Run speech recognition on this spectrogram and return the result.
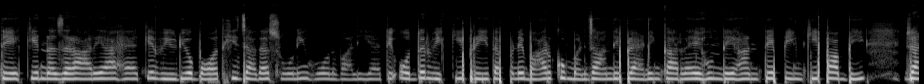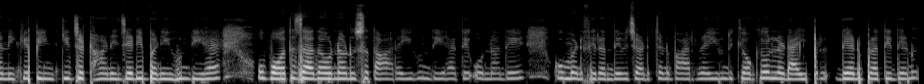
ਦੇਖ ਕੇ ਨਜ਼ਰ ਆ ਰਿਹਾ ਹੈ ਕਿ ਵੀਡੀਓ ਬਹੁਤ ਹੀ ਜ਼ਿਆਦਾ ਸੋਹਣੀ ਹੋਣ ਵਾਲੀ ਹੈ ਅਤੇ ਉੱਧਰ ਵਿੱਕੀ ਪ੍ਰੀਤ ਆਪਣੇ ਬਾਹਰ ਘੁੰਮਣ ਜਾਣ ਦੀ ਪਲੈਨਿੰਗ ਕਰ ਰਹੇ ਹੁੰਦੇ ਹਨ ਅਤੇ ਪਿੰਕੀ ਭਾਬੀ, ਯਾਨੀ ਕਿ ਪਿੰਕੀ ਜਠਾਣੀ ਜਿਹੜੀ ਬਣੀ ਹੁੰਦੀ ਹੈ, ਉਹ ਬਹੁਤ ਜ਼ਿਆਦਾ ਉਹਨਾਂ ਨੂੰ ਸਤਾ ਰਹੀ ਹੁੰਦੀ ਹੁੰਦੀ ਹੈ ਅਤੇ ਉਹਨਾਂ ਦੇ ਘੁੰਮਣ ਫਿਰਨ ਦੇ ਵਿੱਚ ਅੜਚਣ ਪਾ ਰਹੀ ਹੁੰਦੀ ਕਿਉਂਕਿ ਉਹ ਲੜਾਈ ਪ੍ਰ, ਦਿਨ ਪ੍ਰਤੀ ਦਿਨ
